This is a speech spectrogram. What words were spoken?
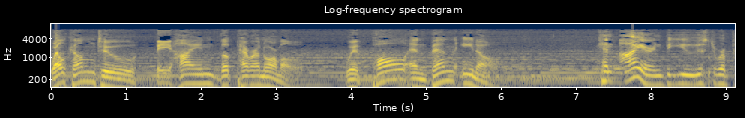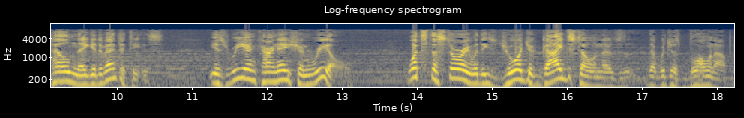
Welcome to Behind the Paranormal with Paul and Ben Eno. Can iron be used to repel negative entities? Is reincarnation real? What's the story with these Georgia Guidestones that were just blown up?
